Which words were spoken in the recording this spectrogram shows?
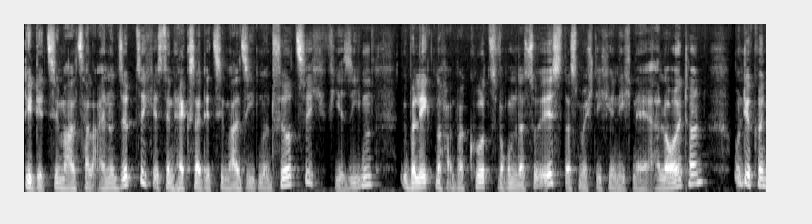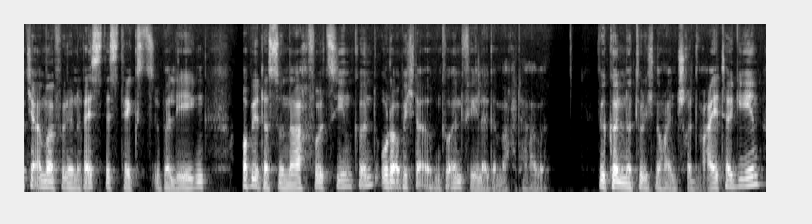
Die Dezimalzahl 71 ist in Hexadezimal 47, 47. Überlegt noch einmal kurz, warum das so ist, das möchte ich hier nicht näher erläutern. Und ihr könnt ja einmal für den Rest des Texts überlegen, ob ihr das so nachvollziehen könnt oder ob ich da irgendwo einen Fehler gemacht habe. Wir können natürlich noch einen Schritt weiter gehen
